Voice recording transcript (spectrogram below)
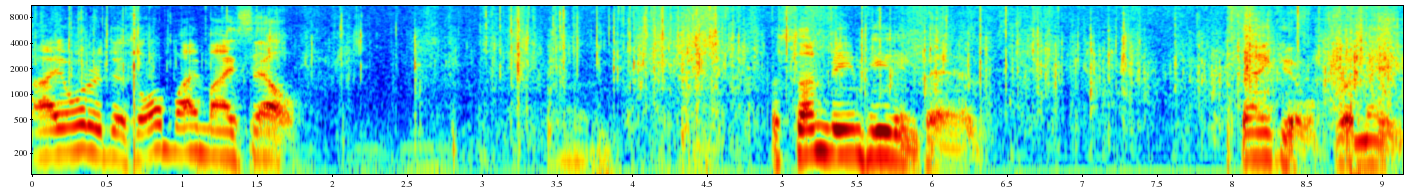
I ordered this all by myself. A sunbeam heating pad. Thank you for me.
